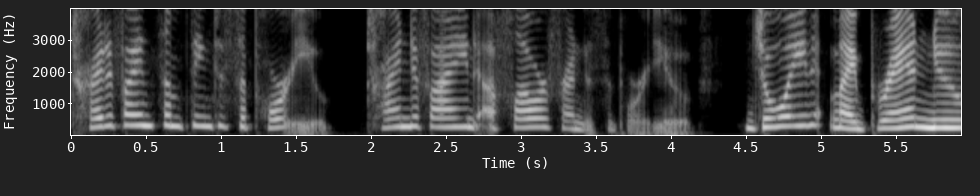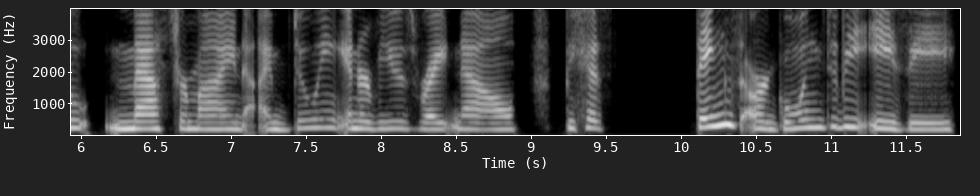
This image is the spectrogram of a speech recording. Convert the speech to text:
try to find something to support you. Trying to find a flower friend to support you. Join my brand new mastermind. I'm doing interviews right now because things are going to be easy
